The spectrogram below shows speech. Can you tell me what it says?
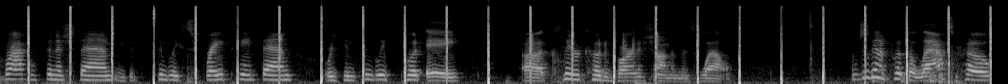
crackle finish them, you could simply spray paint them, or you can simply put a uh, clear coated varnish on them as well. So I'm just going to put the last coat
